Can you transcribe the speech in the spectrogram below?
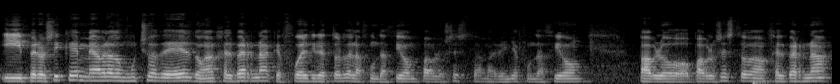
Y, pero sí que me ha hablado mucho de él don Ángel Berna, que fue el director de la Fundación Pablo VI, la madrileña Fundación Pablo, Pablo VI. Ángel Berna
